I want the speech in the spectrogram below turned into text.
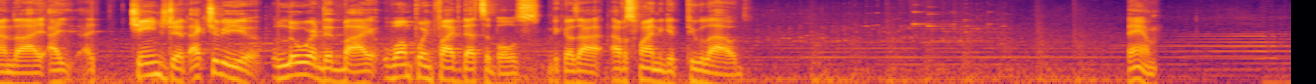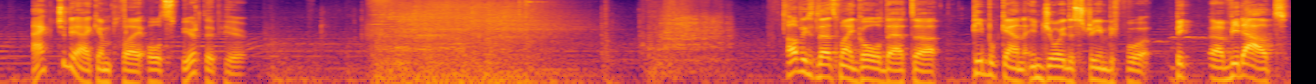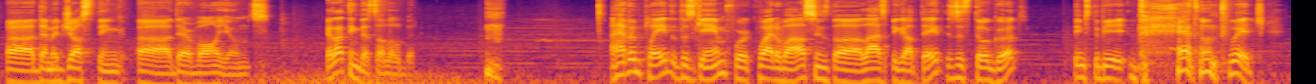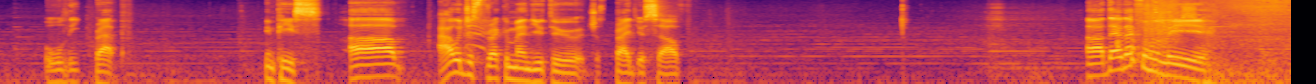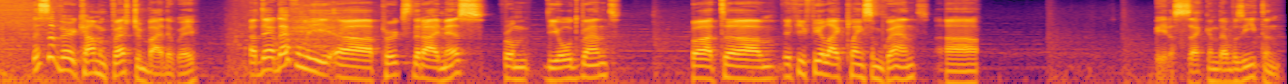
and I, I, I changed it, actually lowered it by 1.5 decibels because I, I was finding it too loud. Damn. Actually, I can play Old Spear Tip here. Obviously, that's my goal, that uh, people can enjoy the stream before, uh, without uh, them adjusting uh, their volumes. Because I think that's a little bit. I haven't played this game for quite a while since the last big update. Is it still good? Seems to be dead on Twitch. Holy crap. In peace. Uh, I would just recommend you to just try it yourself. Uh, they're definitely... This is a very common question, by the way. Uh, there are definitely uh, perks that I miss from the old Gwent. But um, if you feel like playing some Gwent... Uh, wait a second, that was eaten.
